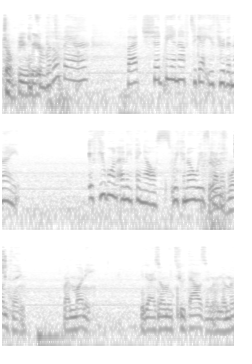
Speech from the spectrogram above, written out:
Don't be weird. It's weird. a little bare, but should be enough to get you through the night. If you want anything else, we can always There get is it. one thing. My money. You guys owe me 2,000, remember?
